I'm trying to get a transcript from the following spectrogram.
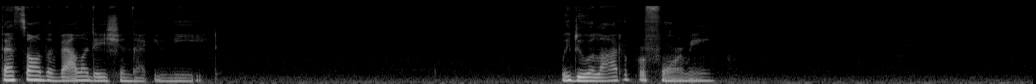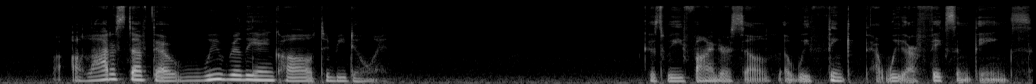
That's all the validation that you need. We do a lot of performing. a lot of stuff that we really ain't called to be doing. Because we find ourselves, that we think that we are fixing things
